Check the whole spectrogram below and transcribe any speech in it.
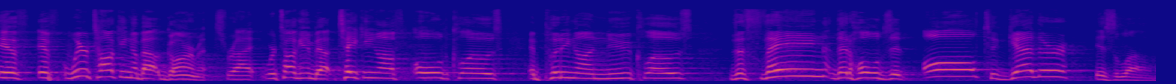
if, if we're talking about garments, right, we're talking about taking off old clothes and putting on new clothes, the thing that holds it all together is love.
